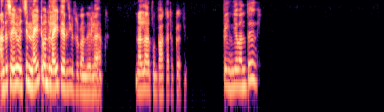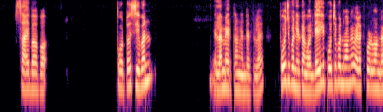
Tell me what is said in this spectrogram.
அந்த சைடு வச்சு நைட் வந்து லைட் எரிஞ்சுக்கிட்டு இருக்கும் அதுல நல்லா இருக்கும் பார்க்கறதுக்கு இப்போ இங்கே வந்து சாய்பாபா போட்டோ சிவன் எல்லாமே இருக்காங்க இந்த இடத்துல. பூஜை பண்ணியிருக்காங்க டெய்லி பூஜை பண்ணுவாங்க விளக்கு போடுவாங்க.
